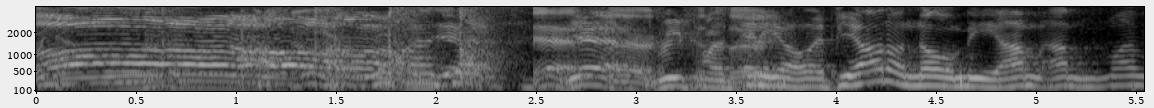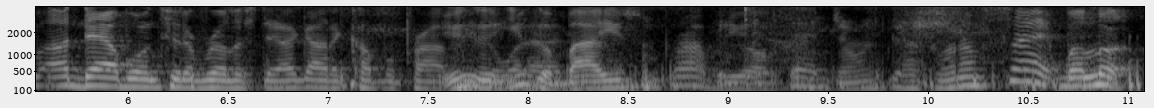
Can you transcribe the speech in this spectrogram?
Oh, refund yeah. checks. Yeah, Yes, sir. refund Yes, sir. check. Yo, if y'all don't know me, I'm, I'm, I'm I dabble into the real estate. I got a couple You, properties. could- you what could buy you some property off that joint. That's what I'm saying. But look,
